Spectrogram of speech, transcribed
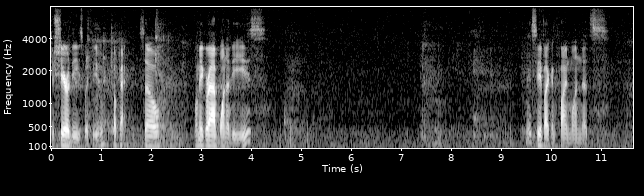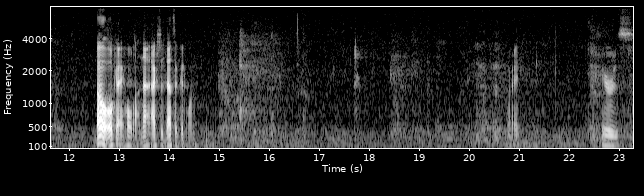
to share these with you. Okay, so let me grab one of these. Let me see if I can find one that's, oh, okay, hold on. That, actually, that's a good one. All right. Here's,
